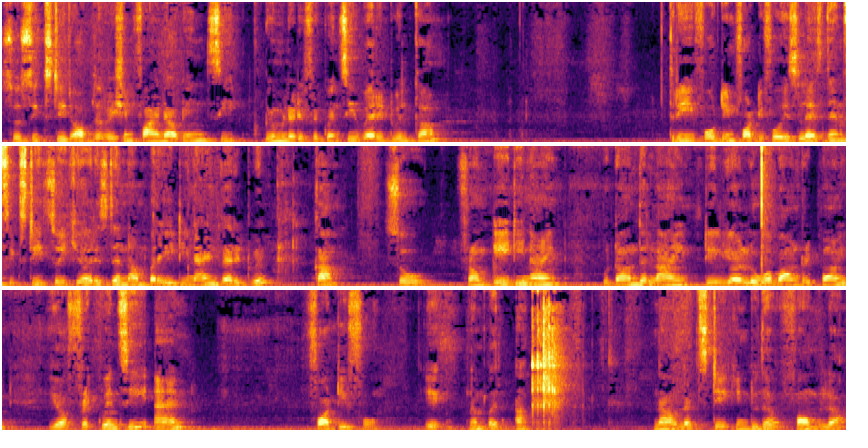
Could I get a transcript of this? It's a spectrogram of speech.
So 60 observation find out in C cumulative frequency where it will come 3, 14, 44 is less than 60. So here is the number 89 where it will come. So from 89 put on the line till your lower boundary point your frequency and 44 एक number up. Now let's take into the formula.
